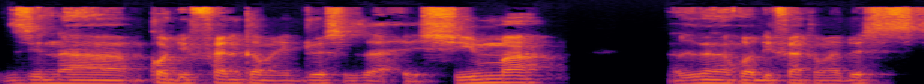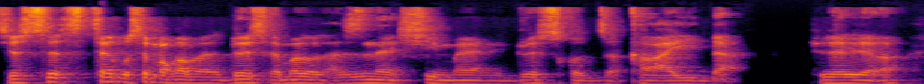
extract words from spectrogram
zina kuwa kama dress za heshima na zingine zinakuwa define kama dress sitaki kusema kwamba dress ambazo hazina heshima yani dress code za kawaida. Unaelewa?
